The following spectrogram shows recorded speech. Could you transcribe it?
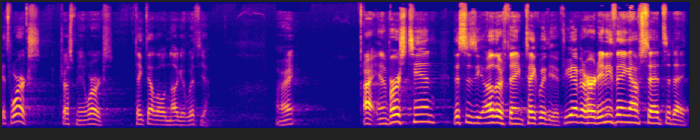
It works. Trust me, it works. Take that little nugget with you. All right? All right, in verse 10, this is the other thing take with you. If you haven't heard anything I've said today,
